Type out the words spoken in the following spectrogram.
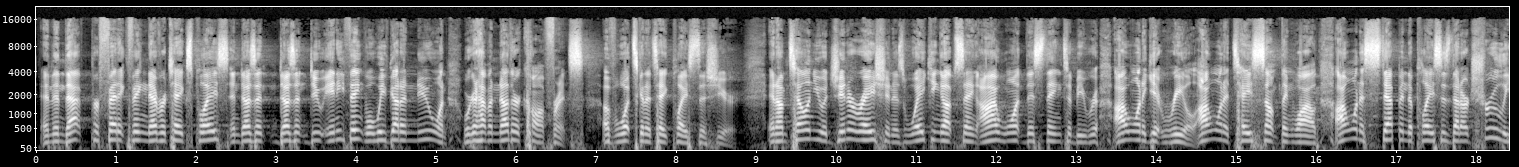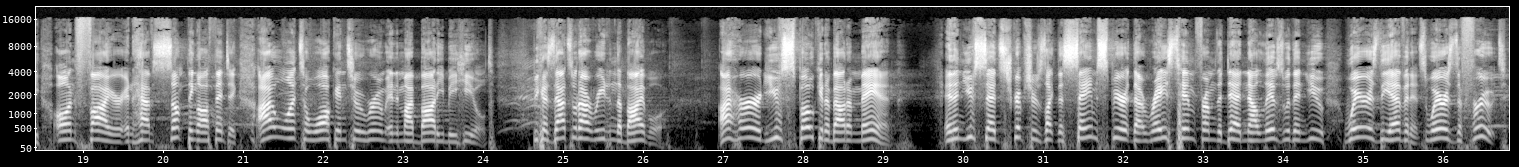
And then that prophetic thing never takes place and doesn't doesn't do anything. Well, we've got a new one. We're going to have another conference of what's going to take place this year. And I'm telling you, a generation is waking up saying, I want this thing to be real. I want to get real. I want to taste something wild. I want to step into places that are truly on fire and have something authentic. I want to walk into a room and my body be healed because that's what I read in the Bible. I heard you've spoken about a man. And then you've said scriptures like the same spirit that raised him from the dead now lives within you. Where is the evidence? Where is the fruit?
